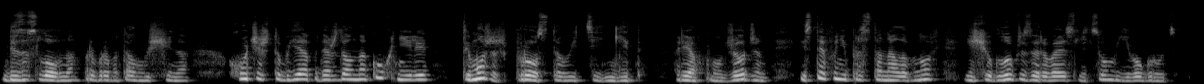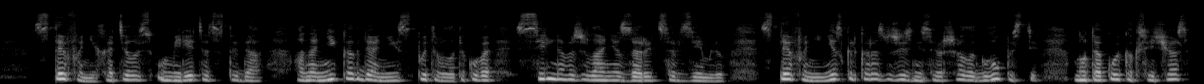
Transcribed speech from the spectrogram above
«Безусловно», — пробормотал мужчина. «Хочешь, чтобы я подождал на кухне или...» «Ты можешь просто уйти, гид?» — рявкнул Джорджин, и Стефани простонала вновь, еще глубже зарываясь лицом в его грудь. Стефани хотелось умереть от стыда. Она никогда не испытывала такого сильного желания зарыться в землю. Стефани несколько раз в жизни совершала глупости, но такой, как сейчас,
